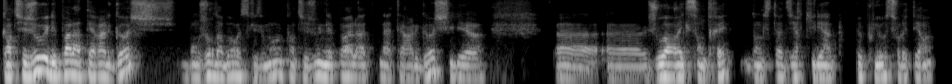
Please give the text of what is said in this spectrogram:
quand il joue, il n'est pas latéral gauche. Bonjour d'abord, excusez-moi. Quand il joue, il n'est pas latéral gauche. Il est euh, joueur excentré, donc c'est-à-dire qu'il est un peu plus haut sur le terrain.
